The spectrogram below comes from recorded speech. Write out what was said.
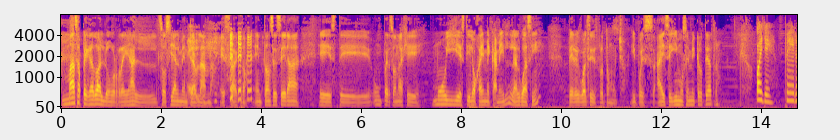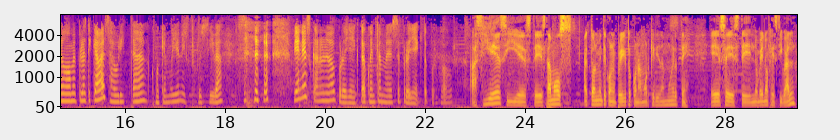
Más apegado a lo real, socialmente Ey. hablando. Exacto. Entonces era este un personaje muy estilo Jaime Camil, algo así, pero igual se disfrutó mucho. Y pues ahí seguimos en microteatro. Oye, pero me platicabas ahorita, como que muy en exclusiva. Vienes con un nuevo proyecto. Cuéntame de este proyecto, por favor. Así es, y este estamos actualmente con el proyecto Con Amor Querida Muerte. Es este el noveno festival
